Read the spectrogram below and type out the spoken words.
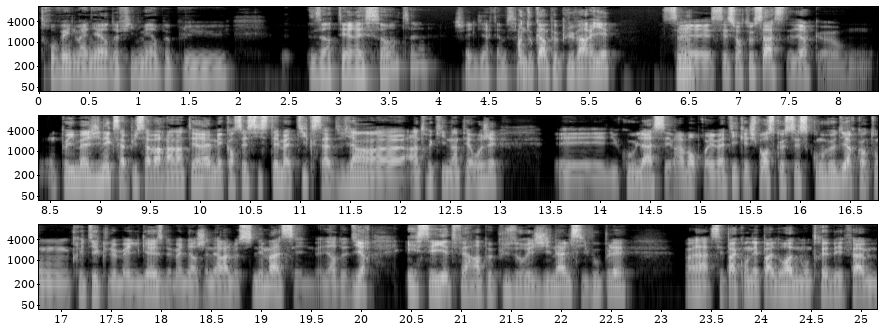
trouver une manière de filmer un peu plus intéressante, je vais le dire comme ça. En tout cas, un peu plus variée. C'est hmm. surtout ça, c'est-à-dire qu'on on peut imaginer que ça puisse avoir un intérêt, mais quand c'est systématique, ça devient euh, un truc ininterrogé. Et du coup, là, c'est vraiment problématique. Et je pense que c'est ce qu'on veut dire quand on critique le male gaze de manière générale au cinéma. C'est une manière de dire, essayez de faire un peu plus original, s'il vous plaît. Voilà, c'est pas qu'on n'ait pas le droit de montrer des femmes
